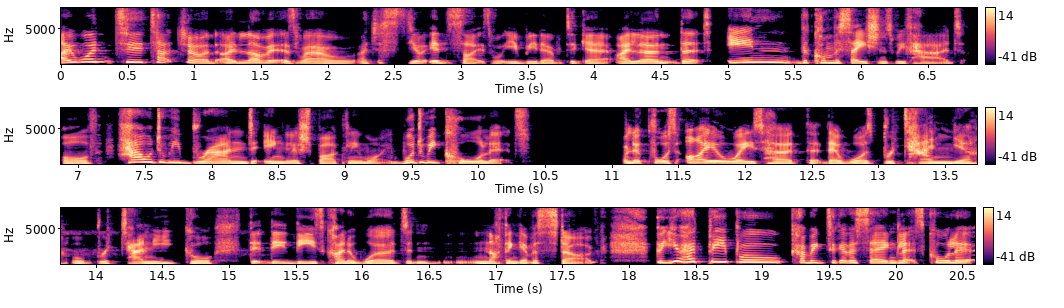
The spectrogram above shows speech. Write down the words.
I want to touch on, I love it as well. I just, your insights, what you've been able to get. I learned that in the conversations we've had of how do we brand English sparkling wine? What do we call it? And of course, I always heard that there was Britannia or Britannique or th- th- these kind of words, and nothing ever stuck. But you had people coming together saying, let's call it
